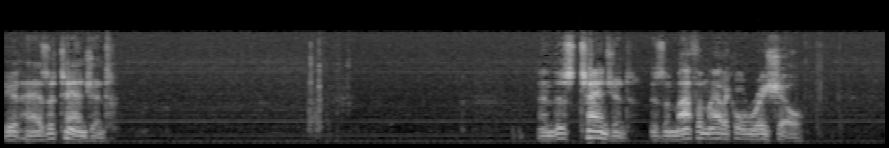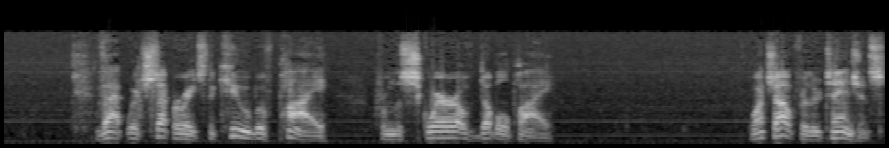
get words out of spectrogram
it has a tangent. And this tangent is a mathematical ratio. That which separates the cube of pi from the square of double pi. Watch out for their tangents.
